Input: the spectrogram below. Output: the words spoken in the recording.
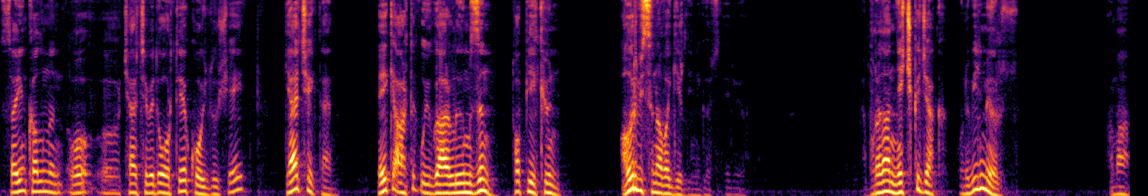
Sayın Kalın'ın o, o çerçevede ortaya koyduğu şey gerçekten belki artık uygarlığımızın topyekün ağır bir sınava girdiğini Buradan ne çıkacak onu bilmiyoruz. Ama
